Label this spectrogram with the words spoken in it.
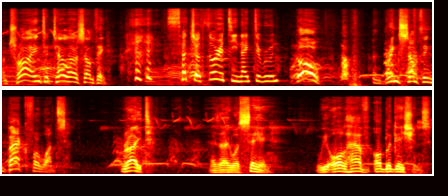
I'm trying to tell her something. Such authority, Knight de Rune. Go! And bring something back for once. Right. As I was saying, we all have obligations.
